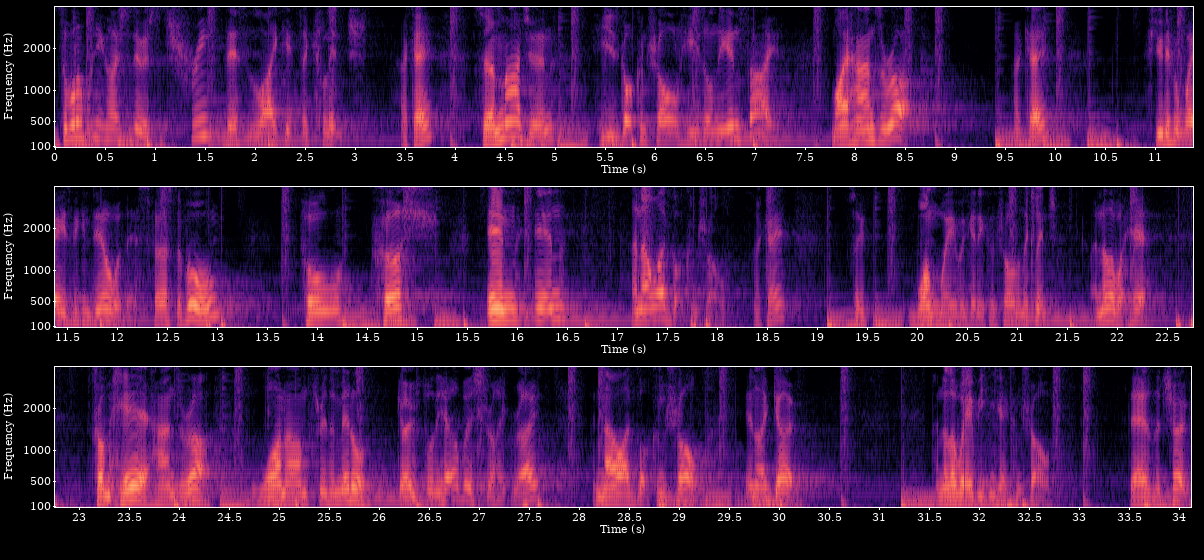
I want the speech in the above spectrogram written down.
So what I want you guys to do is to treat this like it's a clinch, okay? So imagine he's got control, he's on the inside. My hands are up, okay? A few different ways we can deal with this. First of all, pull, push, in, in, and now I've got control, okay? So one way we're getting control in the clinch. Another way here. From here, hands are up. One arm through the middle. Go for the elbow strike, right? And now I've got control. In I go. Another way we can get control. There's the choke.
